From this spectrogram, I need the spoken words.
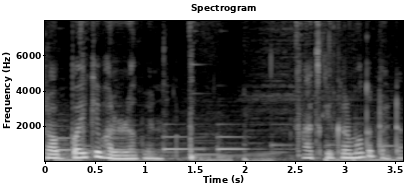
সবাইকে ভালো রাখবেন। আজকেকার মতো টাটা।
